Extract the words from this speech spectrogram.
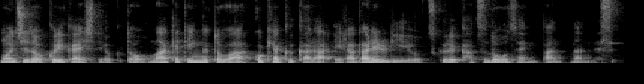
もう一度繰り返しておくと、マーケティングとは顧客から選ばれる理由を作る活動全般なんです。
